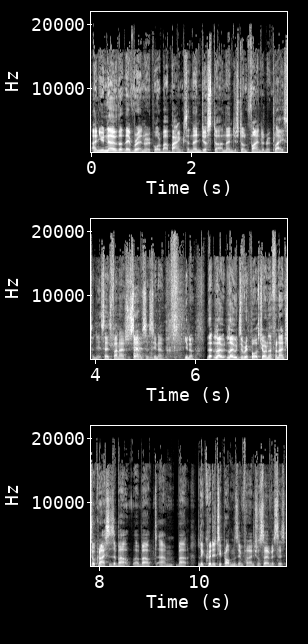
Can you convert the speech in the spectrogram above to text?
and you know that they've written a report about banks, and then just uh, and then just done find and replace, and it says financial services. you know, you know that lo- loads of reports during the financial crisis about about um, about liquidity problems in financial services,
